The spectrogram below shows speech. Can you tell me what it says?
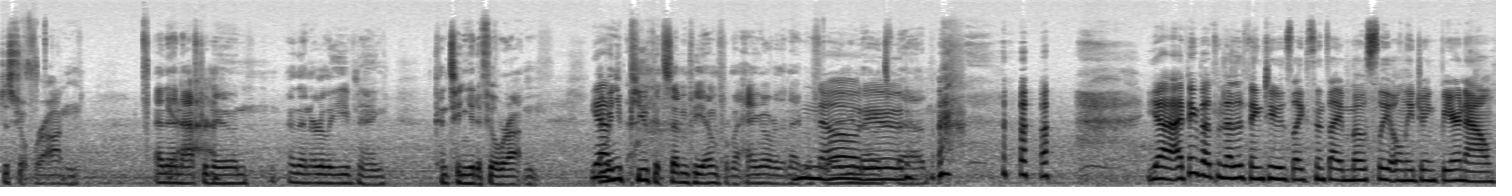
just feel rotten. And then Yeah. afternoon, and then early evening, continue to feel rotten. Yeah. And when you puke at 7 p.m. from a hangover the night before, No, you know dude. it's bad. Yeah, I think that's another thing too. Is like since I mostly only drink beer now,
